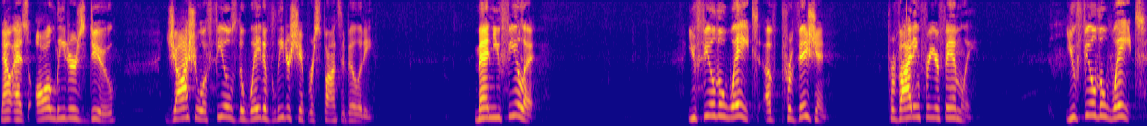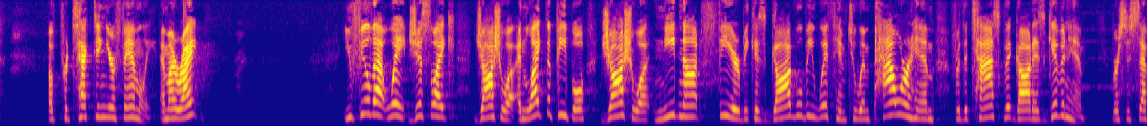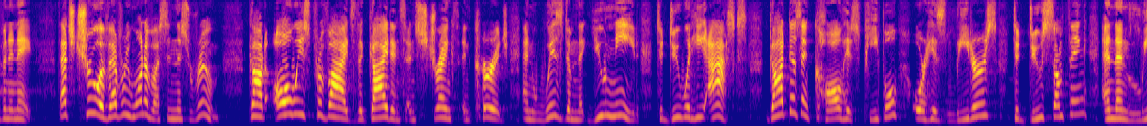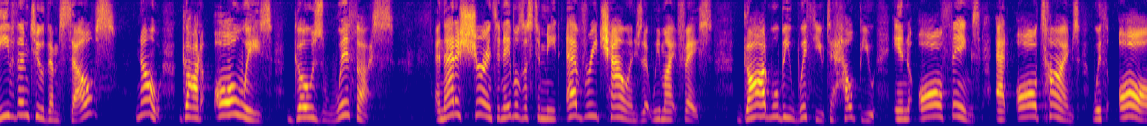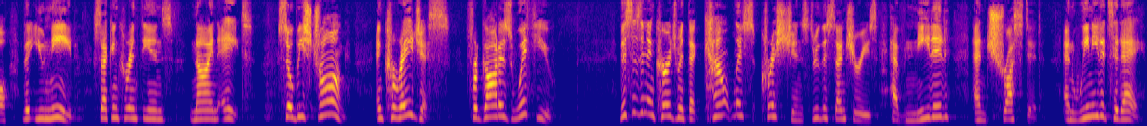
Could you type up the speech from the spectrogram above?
Now, as all leaders do, Joshua feels the weight of leadership responsibility. Men, you feel it. You feel the weight of provision, providing for your family. You feel the weight of protecting your family. Am I right? You feel that weight just like Joshua. And like the people, Joshua need not fear because God will be with him to empower him for the task that God has given him. Verses 7 and 8. That's true of every one of us in this room. God always provides the guidance and strength and courage and wisdom that you need to do what He asks. God doesn't call His people or His leaders to do something and then leave them to themselves. No, God always goes with us. And that assurance enables us to meet every challenge that we might face. God will be with you to help you in all things, at all times, with all that you need. 2 Corinthians 9 8. So be strong and courageous, for God is with you. This is an encouragement that countless Christians through the centuries have needed and trusted, and we need it today.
